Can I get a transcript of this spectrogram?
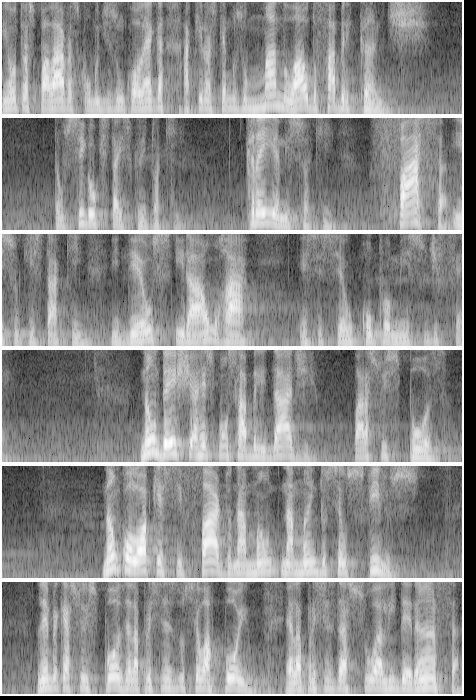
Em outras palavras, como diz um colega, aqui nós temos o manual do fabricante. Então siga o que está escrito aqui, creia nisso aqui, faça isso que está aqui, e Deus irá honrar esse seu compromisso de fé. Não deixe a responsabilidade para sua esposa. Não coloque esse fardo na, mão, na mãe dos seus filhos. Lembra que a sua esposa ela precisa do seu apoio, ela precisa da sua liderança,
